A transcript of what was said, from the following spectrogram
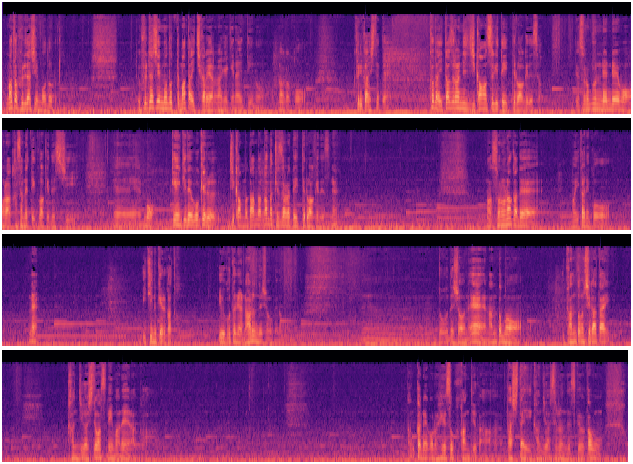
ー、また振り出しに戻ると。振り出しに戻ってまた一からやらなきゃいけないっていうのをなんかこう繰り返してて。ただいたずらに時間は過ぎていってるわけですよ。でその分年齢もほら重ねていくわけですし、えー、もう現役で動ける時間もだんだんだんだん削られていってるわけですね。まあその中で、まあ、いかにこうね生き抜けるかと。いうことにはなるんでしょうけど。うんどうでしょうね。何ともいかんともしがたい。感じがしてますね今ねなんか。なんかねこの閉塞感っていうか出したい感じはするんですけど多分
